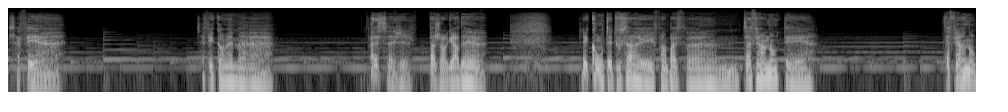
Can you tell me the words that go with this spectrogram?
ça fait, euh, ça fait quand même, je, enfin, je regardais les comptes et tout ça et enfin bref, ça fait un an que t'es, ça fait un an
